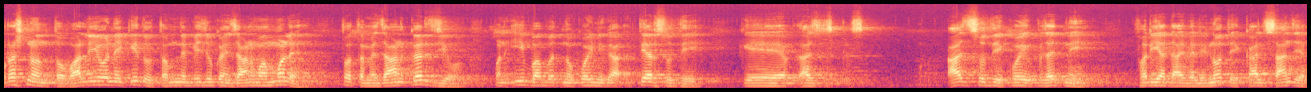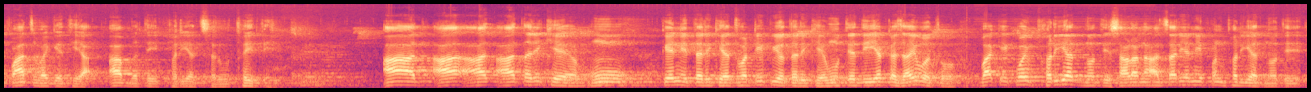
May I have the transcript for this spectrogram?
પ્રશ્ન હતો વાલીઓને કીધું. તમને બીજું કંઈ જાણવા મળે? તો તમે જાણ કરજો. પણ એ બાબતનો કોઈની અત્યાર સુધી કે આજ આજ સુધી કોઈ જાતની ફરિયાદ આવેલી નહોતી. કાલ સાંજે પાંચ વાગ્યાથી આ- બધી ફરિયાદ શરૂ થઈ હતી. આ આ આ તરીકે હું કેની તરીકે અથવા ટીપીઓ તરીકે હું તે દી એક જ આવ્યો હતો. બાકી કોઈ ફરિયાદ નહોતી. શાળાના આચાર્યની પણ ફરિયાદ નહોતી.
